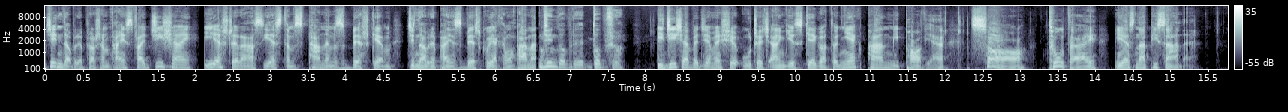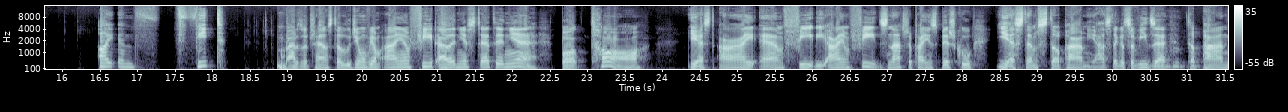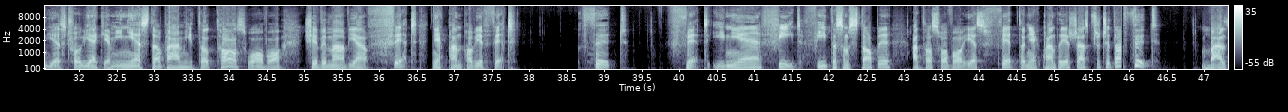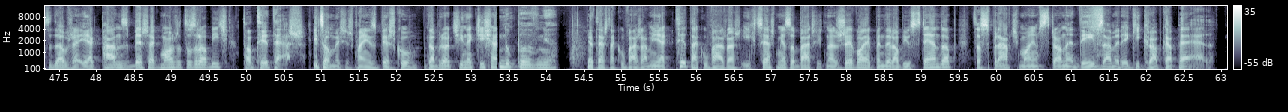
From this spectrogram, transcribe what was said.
Dzień dobry, proszę Państwa. Dzisiaj jeszcze raz jestem z panem Zbyszkiem. Dzień dobry, panie Zbyszku, jak tam u pana? Dzień dobry, dobrze. I dzisiaj będziemy się uczyć angielskiego. To niech pan mi powie, co tutaj jest napisane. I am fit. Bardzo często ludzie mówią I am feet, ale niestety nie, bo to jest I am feet i I am feet znaczy, panie Zbyszku, jestem stopami, a z tego co widzę, to pan jest człowiekiem i nie stopami. To to słowo się wymawia fit. Niech pan powie fit. Fit. Fit i nie feet. Feet to są stopy, a to słowo jest fit. To niech pan to jeszcze raz przeczyta. Fit. Bardzo dobrze. Jak pan Zbyszek może to zrobić, to ty też. I co myślisz, panie Zbyszku? Dobry odcinek dzisiaj? No pewnie. Ja też tak uważam. I jak ty tak uważasz i chcesz mnie zobaczyć na żywo, jak będę robił stand-up, to sprawdź moją stronę davezameryki.pl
